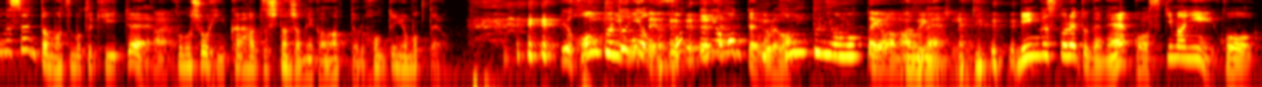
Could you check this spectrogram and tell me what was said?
ームセンター松本聞いて、はい。この商品開発したんじゃねえかなって俺本当に思ったよ。いや本当に思ったよ。本当に思ったよ。俺は。本当に思ったよはまずいかもしれない、リングストレートでねこう隙間にこ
